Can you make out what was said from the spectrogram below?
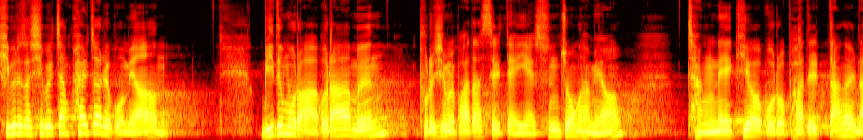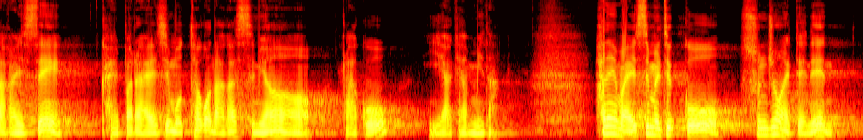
히브리서 11장 8절을 보면 믿음으로 아브라함은 부르심을 받았을 때에 순종하며 장래 기업으로 받을 땅을 나갈새 갈 바를 알지 못하고 나갔으며 라고 이야기합니다. 하나님의 말씀을 듣고 순종할 때는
